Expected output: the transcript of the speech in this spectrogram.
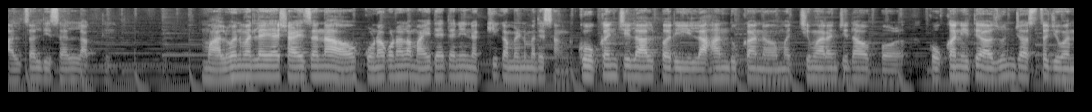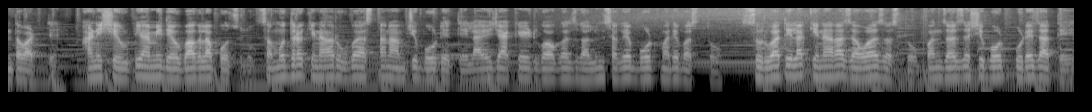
हालचाल दिसायला लागते. मालवणमधल्या या शाळेचं नाव कोणाकोणाला माहीत आहे त्यांनी नक्की कमेंटमध्ये सांगा. कोकणची लाल परी लहान दुकानं मच्छीमारांची धावपळ कोकण इथे अजून जास्त जिवंत वाटते. आणि शेवटी आम्ही देवबागला पोहोचलो. समुद्र किनार उभे असताना आमची बोट येते. लाईव्ह जॅकेट गॉगल्स घालून सगळे बोटमध्ये बसतो. सुरुवातीला किनारा जवळच असतो पण जसजशी बोट पुढे जाते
